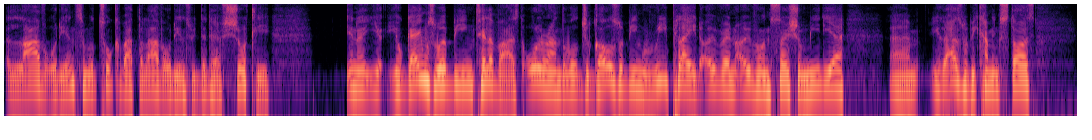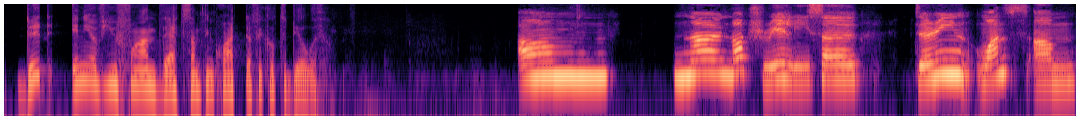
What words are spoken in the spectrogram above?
live audience, and we'll talk about the live audience we did have shortly, you know, your, your games were being televised all around the world. Your goals were being replayed over and over on social media. Um, you guys were becoming stars. Did any of you find that something quite difficult to deal with? Um, no, not really. So during once um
